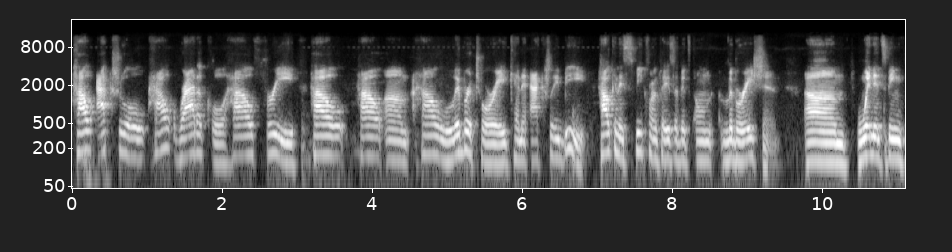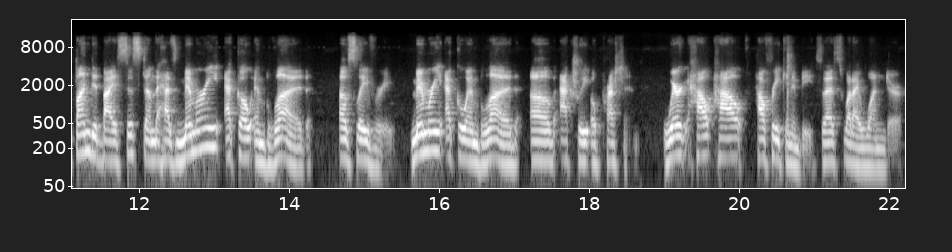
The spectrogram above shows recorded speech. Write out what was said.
How actual, how radical, how free, how how um how liberatory can it actually be? How can it speak from a place of its own liberation? Um, when it's being funded by a system that has memory, echo, and blood of slavery, memory, echo, and blood of actually oppression. Where how how how free can it be? So that's what I wonder.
